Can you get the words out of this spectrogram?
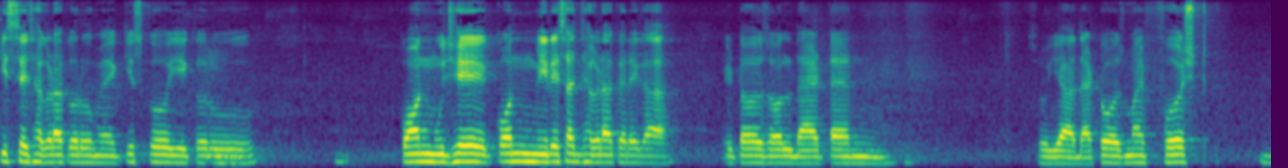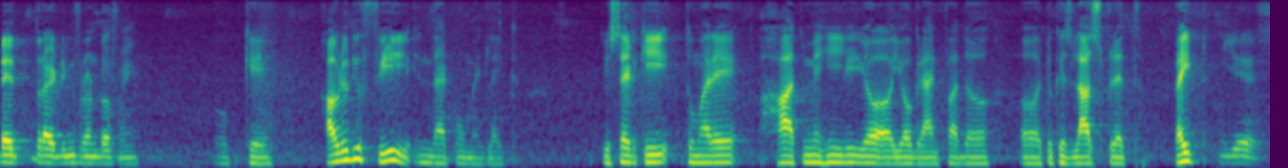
किससे झगड़ा करूँ मैं? किसको ये करूँ? कौन मुझे, कौन मेरे साथ झगड़ा करेगा? It was all that and So yeah that was my first death right in front of me okay how did you feel in that moment like you said कि तुम्हारे हाथ में ही your grandfather took his last breath right yes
